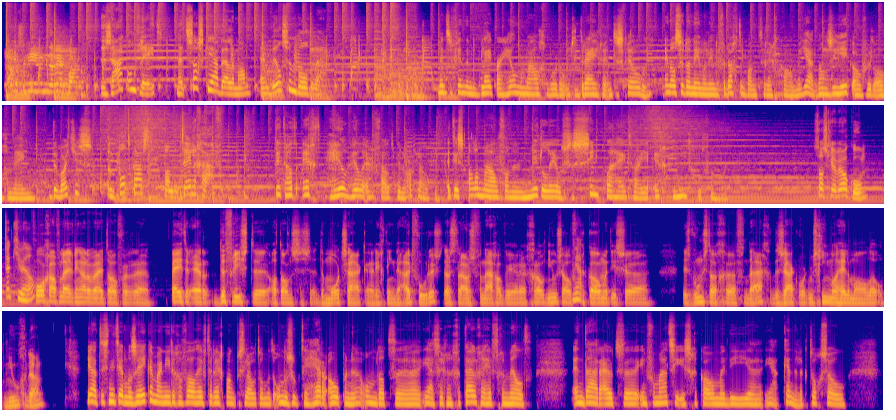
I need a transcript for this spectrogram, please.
Dames en heren in de rechtbank. De zaak ontleed met Saskia Belleman en Wilson Boldewijn. Mensen vinden het blijkbaar heel normaal geworden om te dreigen en te schelden. En als ze dan eenmaal in de verdachtebank terechtkomen, ja, dan zie ik over het algemeen de watjes. Een podcast van de Telegraaf. Dit had echt heel, heel erg fout kunnen aflopen. Het is allemaal van een middeleeuwse simpelheid waar je echt niet goed van wordt. Saskia, welkom. Dankjewel. Vorige aflevering hadden wij het over uh, Peter R. de Vries, de, althans de moordzaak uh, richting de uitvoerders. Daar is trouwens vandaag ook weer uh, groot nieuws over ja. gekomen. Het is, het is woensdag vandaag. De zaak wordt misschien wel helemaal opnieuw gedaan. Ja, het is niet helemaal zeker, maar in ieder geval heeft de rechtbank besloten om het onderzoek te heropenen, omdat ja, zich een getuige heeft gemeld en daaruit informatie is gekomen die ja, kennelijk toch zo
